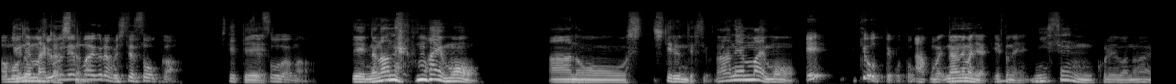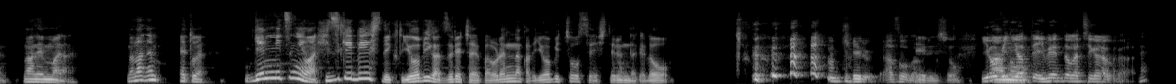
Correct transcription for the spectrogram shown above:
あ、もう10年前からして10たの年前ぐらいもしてそうか。してしてて、そうだな。で、7年前も、あのーししてるんですよ。7年前も、え、今日ってこと？あ、ごめん、7年前じゃない。えっとね、2000、これは 7, 7年前だね。7年、えっとね、厳密には日付ベースでいくと曜日がずれちゃうから、俺の中で曜日調整してるんだけど、ウケる。あ、そうだ出。るでしょ？曜日によってイベントが違うからね。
